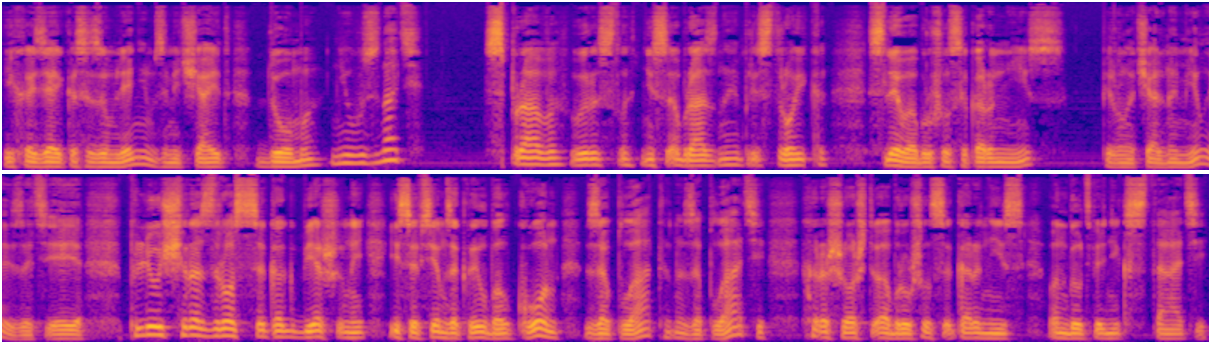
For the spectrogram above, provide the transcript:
и хозяйка с изумлением замечает «дома не узнать». Справа выросла несообразная пристройка, слева обрушился карниз, первоначально милая затея. Плющ разросся, как бешеный, и совсем закрыл балкон, заплата на заплате. Хорошо, что обрушился карниз, он был теперь не кстати,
